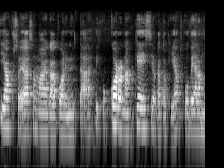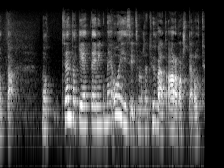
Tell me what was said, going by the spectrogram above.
jaksoja samaan aikaan, kun oli nyt tämä pikku koronakeissi, joka toki jatkuu vielä, mutta, mutta sen takia, ettei niinku, me ohi semmoiset hyvät arvostelut,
